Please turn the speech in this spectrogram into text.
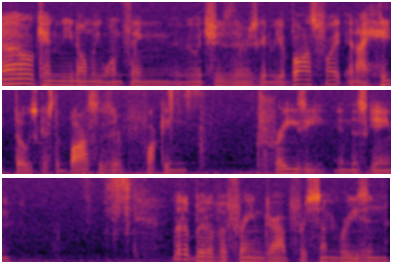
Oh, can mean only one thing, which is there's going to be a boss fight, and I hate those because the bosses are fucking crazy in this game. A little bit of a frame drop for some reason.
